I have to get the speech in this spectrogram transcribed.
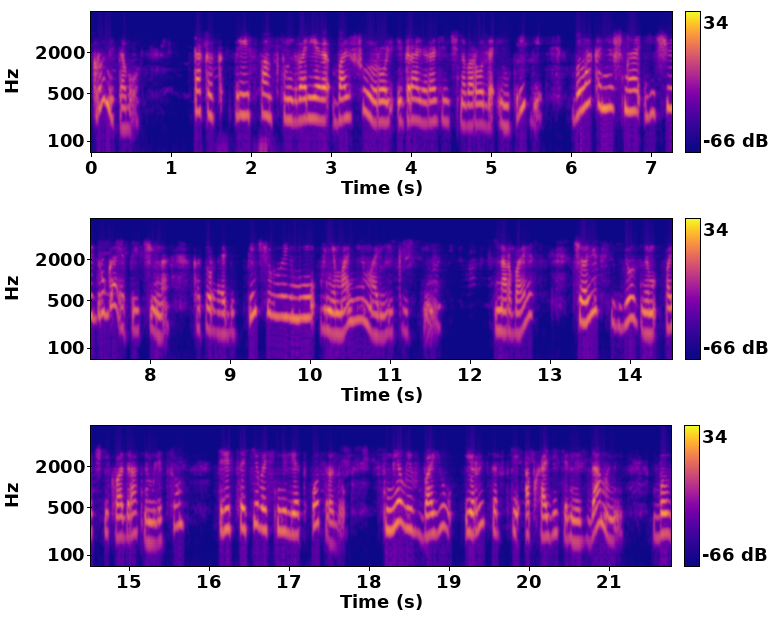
Кроме того, так как при испанском дворе большую роль играли различного рода интриги, была, конечно, еще и другая причина, которая обеспечивала ему внимание Марии Кристины. Нарваэс, человек с серьезным, почти квадратным лицом, 38 лет от роду, смелый в бою и рыцарски обходительный с дамами, был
